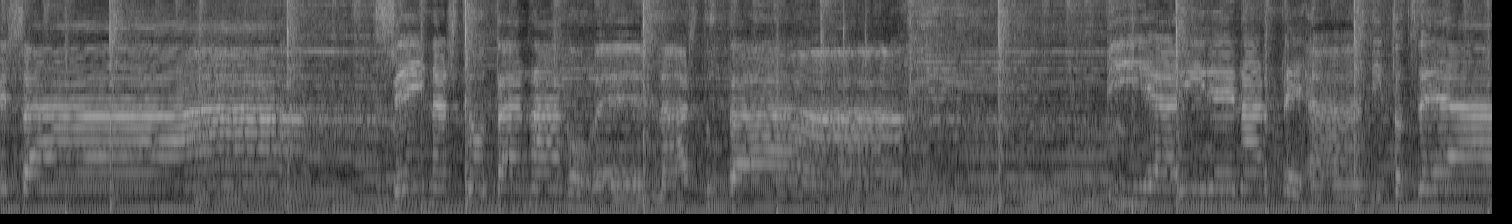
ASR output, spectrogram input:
arrebesa Zein astuta nagoen astuta Biariren artean itotzea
